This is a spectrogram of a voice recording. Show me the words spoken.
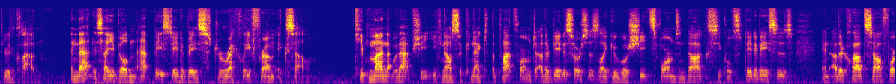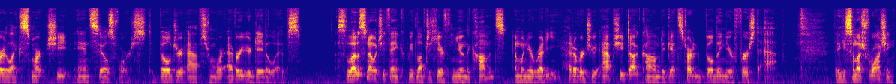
through the cloud. And that is how you build an app-based database directly from Excel. Keep in mind that with AppSheet, you can also connect the platform to other data sources like Google Sheets, Forms, and Docs, SQL databases, and other cloud software like Smartsheet and Salesforce to build your apps from wherever your data lives. So let us know what you think. We'd love to hear from you in the comments. And when you're ready, head over to appsheet.com to get started building your first app. Thank you so much for watching.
